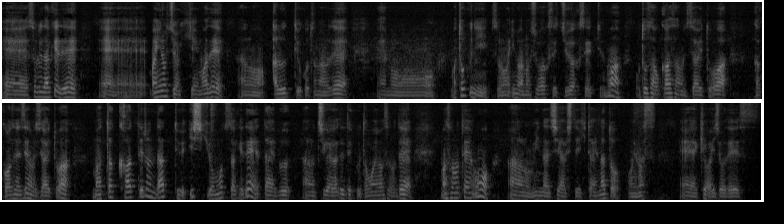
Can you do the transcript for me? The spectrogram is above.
えーそれだけで、えーまあ、命の危険まであのあるっていうことなので、あのまあ、特にその今の小学生中学生っていうのはお父さんお母さんの時代とは学校の先生の時代とは全く変わってるんだっていう意識を持つだけでだいぶあの違いが出てくると思いますので、まあ、その点をあのみんなでシェアしていきたいなと思います。えー、今日は以上です。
